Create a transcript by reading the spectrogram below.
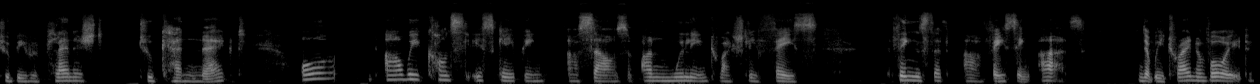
to be replenished, to connect? Or are we constantly escaping ourselves, unwilling to actually face things that are facing us? that we try and avoid.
